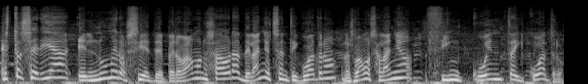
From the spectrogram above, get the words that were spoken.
Esto sería el número 7, pero vámonos ahora del año 84, nos vamos al año 54.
